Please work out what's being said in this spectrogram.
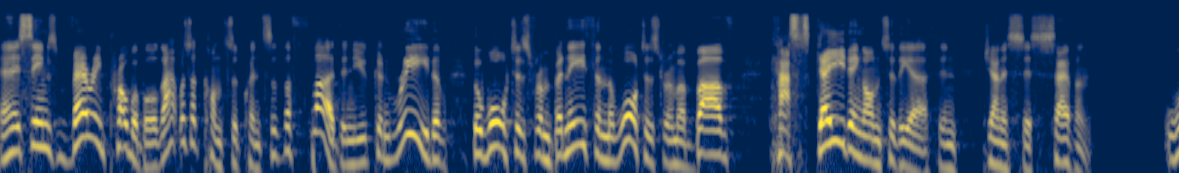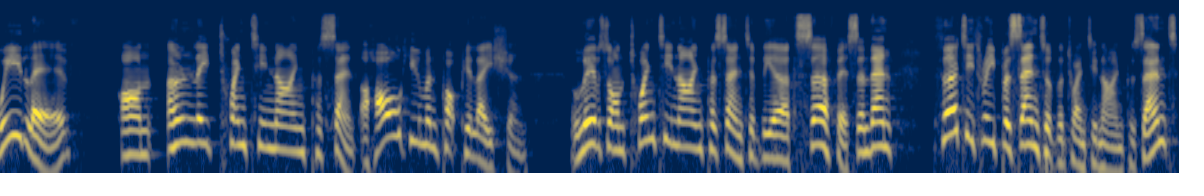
And it seems very probable that was a consequence of the flood. And you can read of the waters from beneath and the waters from above cascading onto the earth in Genesis 7. We live on only 29%. The whole human population lives on 29% of the earth's surface. And then 33% of the 29%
